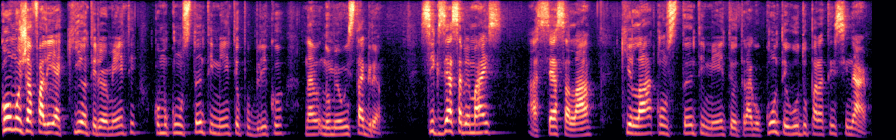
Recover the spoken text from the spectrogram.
Como já falei aqui anteriormente, como constantemente eu publico na, no meu Instagram. Se quiser saber mais, acessa lá, que lá constantemente eu trago conteúdo para te ensinar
